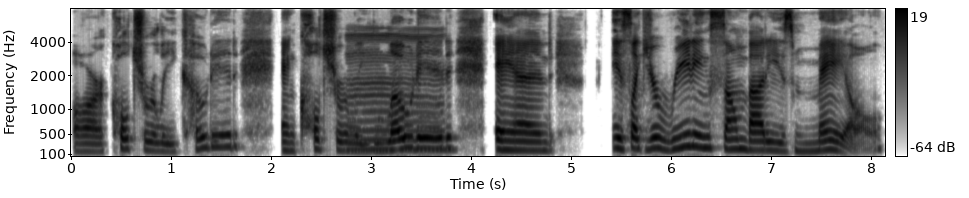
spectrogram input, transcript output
are culturally coded and culturally mm. loaded and it's like you're reading somebody's mail.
